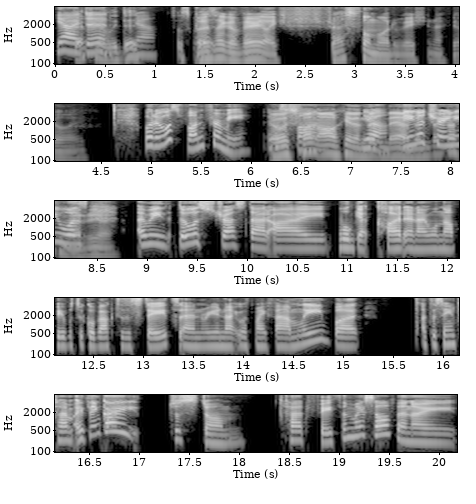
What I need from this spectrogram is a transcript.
Yeah, I Definitely did. did. Yeah. So it's But it's like a very like stressful motivation. I feel like But it was fun for me. It, it, was fun. Oh, okay, then that- Yeah, yeah, being a then that trainee was- matter, yeah. I mean, there was stress that I will get cut and I will not be able to go back to the States and reunite with my family. But at the same time, I think I just um, had faith in myself and I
